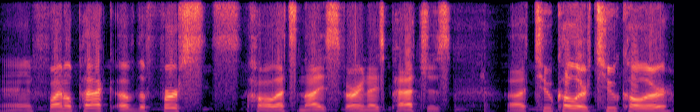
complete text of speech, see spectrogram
And final pack of the first. Oh, that's nice. Very nice patches. Uh, two color, two color.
